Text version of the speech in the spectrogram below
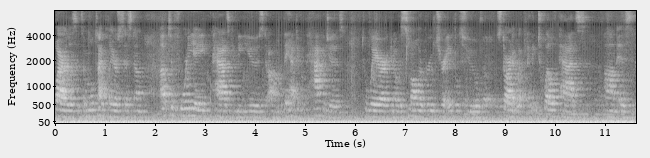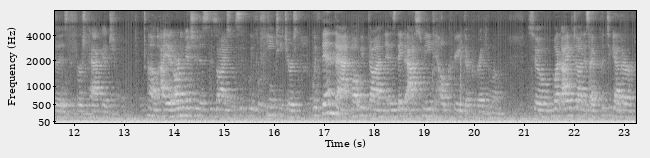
wireless. It's a multiplayer system. Up to 48 pads can be used. Um, but they have different packages to where, you know, with smaller groups, you're able to start at what I think 12 pads um, is the is the first package. Um, I had already mentioned this design specifically for PE teachers. Within that, what we've done is they've asked me to help create. So what I've done is I've put together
